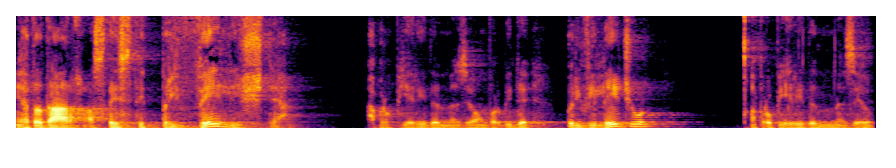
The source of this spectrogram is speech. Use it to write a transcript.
Iată, dar asta este priveliștea apropierii de Dumnezeu. Am vorbit de privilegiul apropierii de Dumnezeu.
